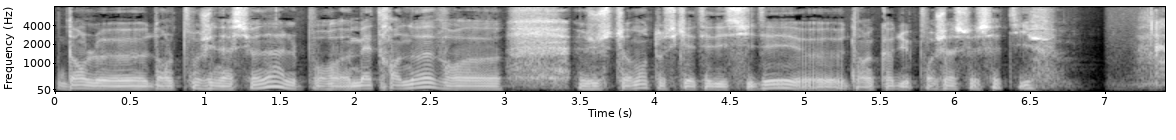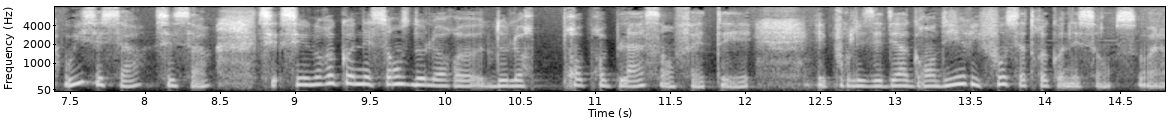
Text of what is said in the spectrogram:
dans le dans le projet national pour euh, mettre en œuvre euh, justement tout ce qui a été décidé dans le cadre du projet associatif. Oui, c'est ça, c'est ça. C'est une reconnaissance de leur, de leur propre place, en fait. Et, et, pour les aider à grandir, il faut cette reconnaissance. Voilà.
